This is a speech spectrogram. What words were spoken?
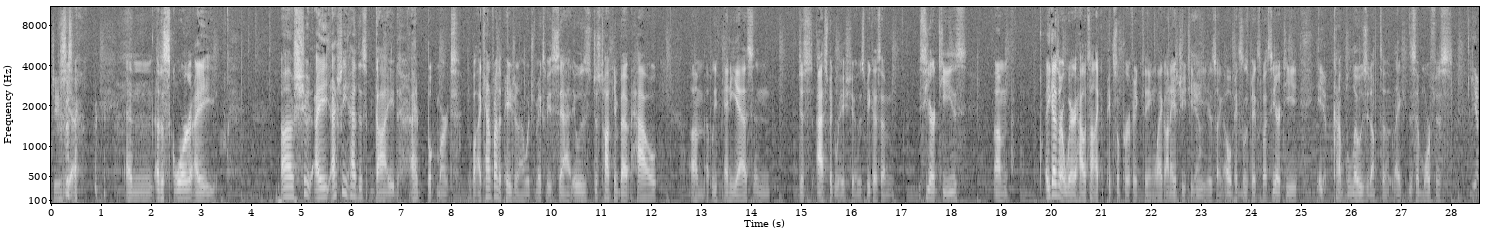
Jesus. yeah. and uh, the score, I. Uh, shoot, I actually had this guide I had bookmarked, but I can't find the page now, which makes me sad. It was just talking about how, um, I believe NES and just aspect ratios because um, CRTs, um, you guys are aware how it's not like a pixel perfect thing. Like on HDTV, it's like oh pixel is pixel, but CRT it Yep. kind of blows it up to like this amorphous Yep.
